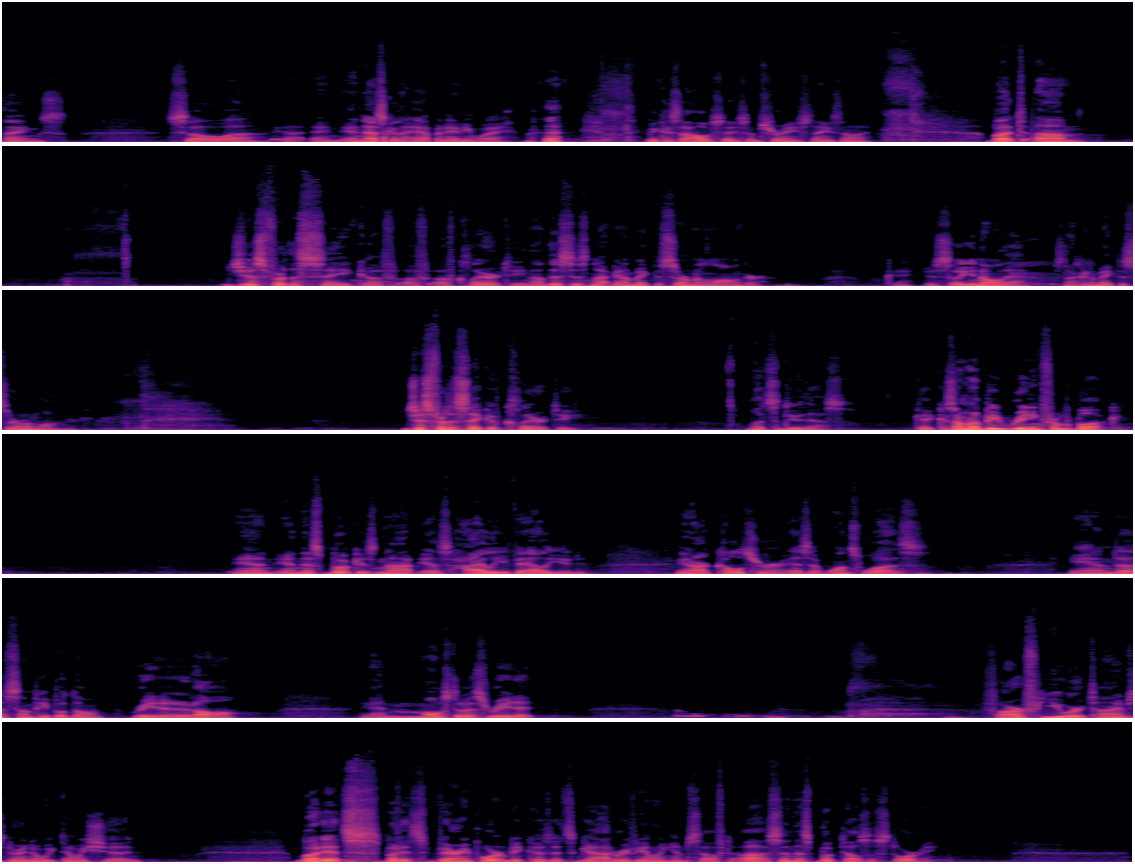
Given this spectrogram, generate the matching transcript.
things. So, uh, and, and that's going to happen anyway, because I always say some strange things, don't I? But um, just for the sake of, of, of clarity, now this is not going to make the sermon longer. Okay, just so you know that. It's not going to make the sermon longer. Just for the sake of clarity, let's do this. Okay, because I'm going to be reading from a book. And, and this book is not as highly valued in our culture as it once was. And uh, some people don't read it at all. And most of us read it far fewer times during the week than we should. But it's, but it's very important because it's God revealing himself to us. And this book tells a story.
